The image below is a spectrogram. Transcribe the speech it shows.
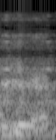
Bien.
